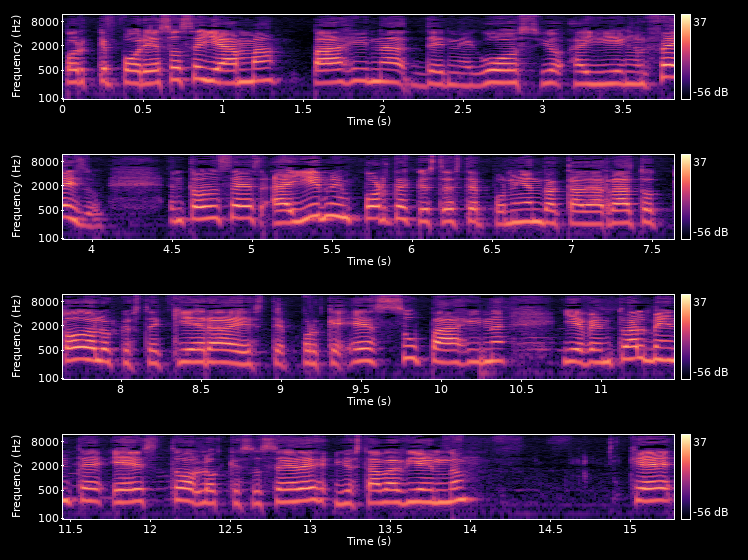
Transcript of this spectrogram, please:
porque por eso se llama página de negocio allí en el Facebook. Entonces, allí no importa que usted esté poniendo a cada rato todo lo que usted quiera, este, porque es su página y eventualmente esto, lo que sucede, yo estaba viendo que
